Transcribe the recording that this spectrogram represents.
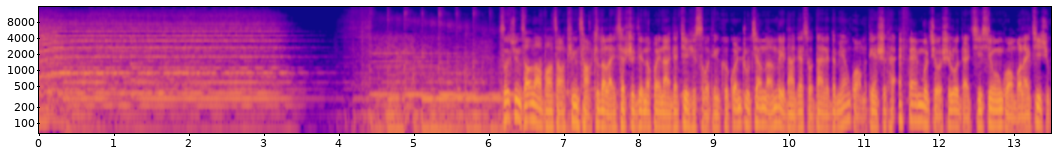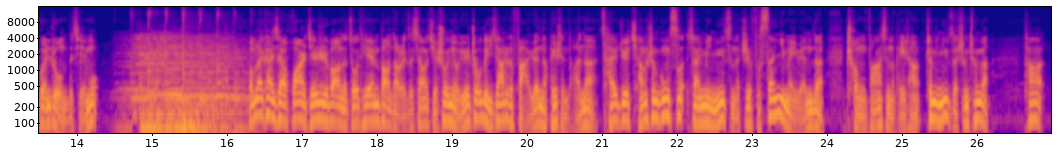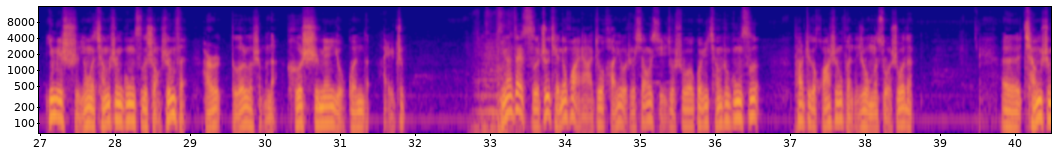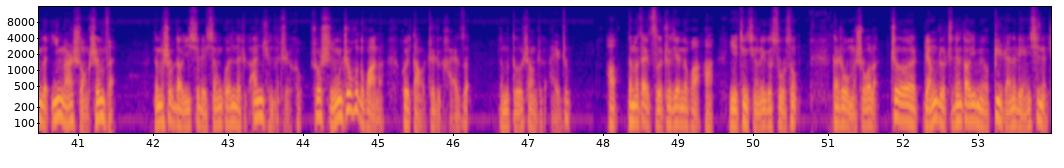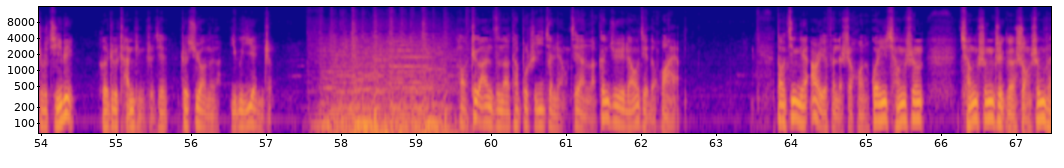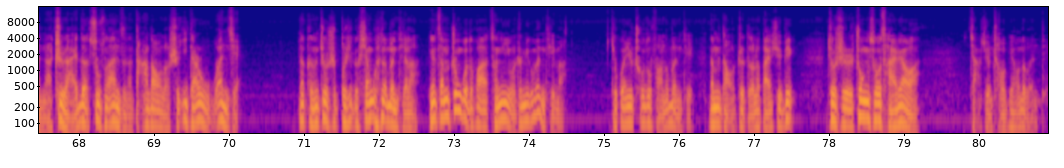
资讯早早报早听早知道，来下时间呢，欢迎大家继续锁定和关注江南为大家所带来的绵阳广播电视台 FM 九十六点七新闻广播，来继续关注我们的节目。我们来看一下《华尔街日报》呢，昨天报道了一则消息，说纽约州的一家这个法院的陪审团呢，裁决强生公司向一名女子呢支付三亿美元的惩罚性的赔偿。这名女子声称啊，她因为使用了强生公司的爽身粉而得了什么呢？和失眠有关的癌症。你看，在此之前的话呀，就还有这个消息，就说关于强生公司，它这个华生粉呢，就是我们所说的，呃，强生的婴儿爽身粉，那么受到一系列相关的这个安全的指控，说使用之后的话呢，会导致这个孩子那么得上这个癌症。好，那么在此之间的话啊，也进行了一个诉讼，但是我们说了，这两者之间到底有没有必然的联系呢？就是疾病和这个产品之间，这需要呢一个验证。好，这个案子呢，它不是一件两件了。根据了解的话呀。到今年二月份的时候呢，关于强生、强生这个爽身粉呢致癌的诉讼案子呢，达到了是一点五万件，那可能就是不是一个相关的问题了。你看咱们中国的话，曾经有这么一个问题嘛，就关于出租房的问题，那么导致得了白血病，就是装修材料啊甲醛超标的问题，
